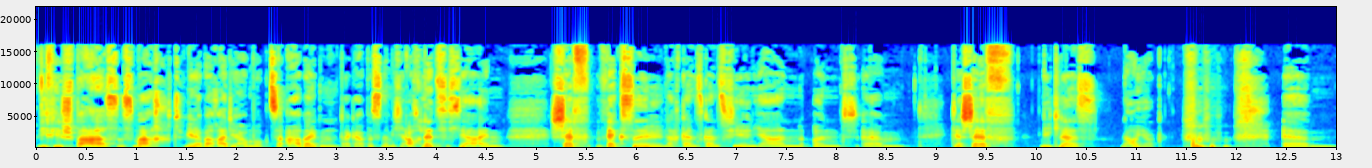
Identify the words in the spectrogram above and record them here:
wie viel Spaß es macht, wieder bei Radio Hamburg zu arbeiten. Da gab es nämlich auch letztes Jahr einen Chefwechsel nach ganz, ganz vielen Jahren. Und ähm, der Chef, Niklas Naujok, ähm,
